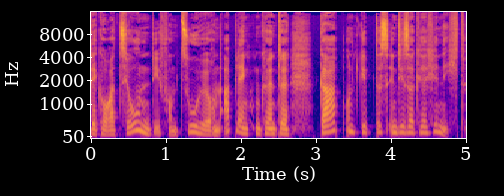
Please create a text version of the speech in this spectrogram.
Dekoration, die vom Zuhören ablenken könnte, gab und gibt es in dieser Kirche nicht.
